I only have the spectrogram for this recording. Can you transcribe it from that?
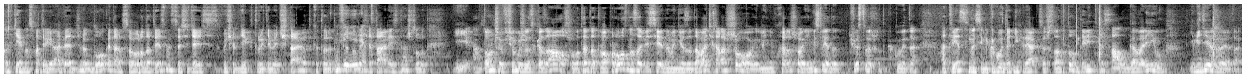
Окей, ну смотри, опять же, блог это своего рода ответственность, то есть у тебя есть куча людей, которые тебя читают, которые там что-то начитались, да, что вот. И Антон Шевчук же сказал, что вот этот вопрос на собеседовании задавать хорошо или не хорошо, и не следует. Чувствуешь вот какую-то ответственность или какую-то от них реакцию, что Антон, ты ведь писал, говорил, и где же это?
